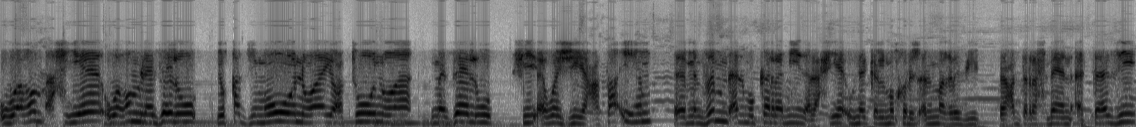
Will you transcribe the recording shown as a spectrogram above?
وهم أحياء وهم لا زالوا يقدمون ويعطون وما زالوا في وجه عطائهم. من ضمن المكرمين الأحياء هناك المخرج المغربي عبد الرحمن التازي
